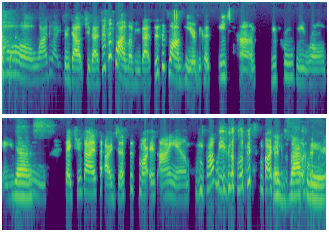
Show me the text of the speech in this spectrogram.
oh, why do I even doubt you guys? This is why I love you guys. This is why I'm here because each time you prove me wrong and you yes, prove that you guys are just as smart as I am, probably even a little bit smarter. Exactly.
